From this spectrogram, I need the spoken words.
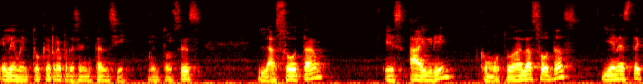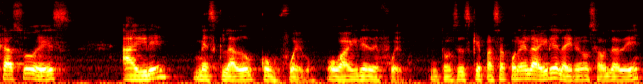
elemento que representa en sí. Entonces, la sota es aire, como todas las sotas, y en este caso es aire mezclado con fuego o aire de fuego. Entonces, ¿qué pasa con el aire? El aire nos habla de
